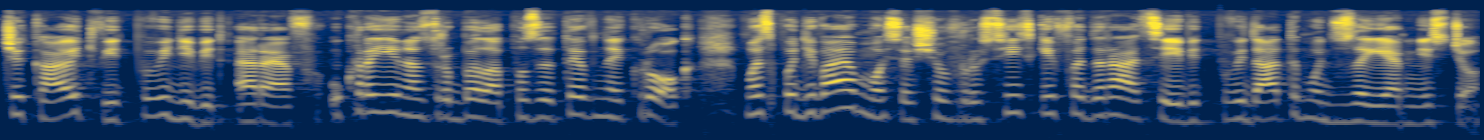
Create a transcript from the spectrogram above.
чекають відповіді від РФ. Україна зробила позитивний крок. Ми сподіваємося, що в Російській Федерації відповідатимуть взаємністю.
